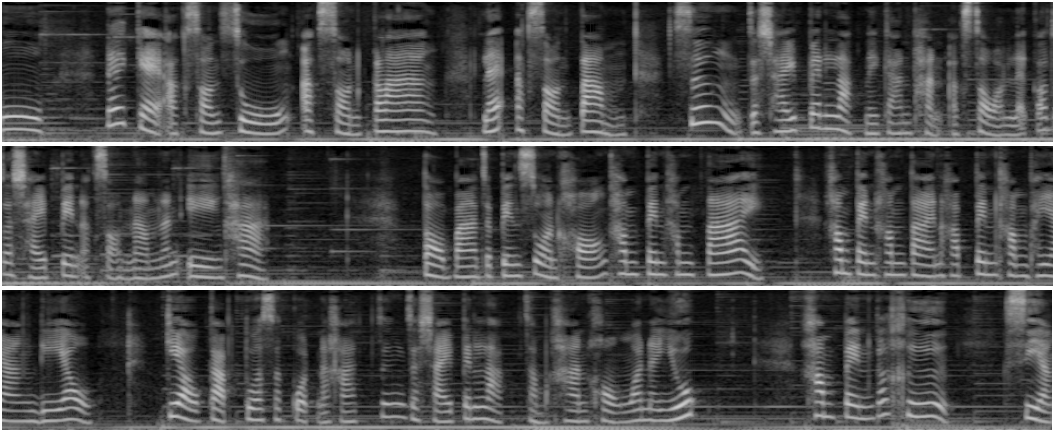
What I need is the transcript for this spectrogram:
มูได้แก่อักษรสูง อักษรกลาง และอักษรต่ำ ซึ่งจะใช้เป็นหลักในการผันอักษรและก็จะใช้เป็นอักษรนำนั่นเองค่ะ ต่อมาจะเป็นส่วนของคำเป็นคำตายคำเป็นคำตายนะคะเป็นคำพยางค์เดียว เกี่ยวกับตัวสะกดนะคะ ซึ่งจะใช้เป็นหลักสำคัญของวรรณยุกต์คำเป็นก็คือ เสียง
